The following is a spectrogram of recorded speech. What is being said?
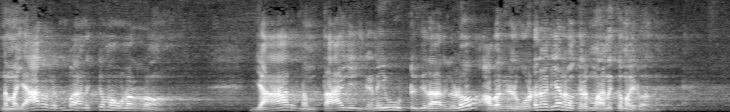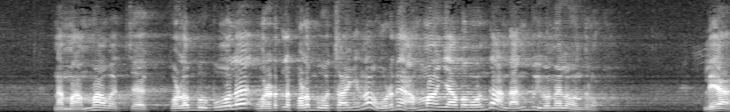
நம்ம யாரை ரொம்ப அணுக்கமா உணர்றோம்? யார் நம் தாயை நினைவூட்டுகிறார்களோ அவர்கள் உடனடியாக நமக்கு ரொம்ப அணுக்கமாயிடுவாங்க நம்ம அம்மா வச்ச குழம்பு போல ஒரு இடத்துல குழம்பு வச்சாங்கன்னா உடனே அம்மா ஞாபகம் வந்து அந்த அன்பு இவன் மேலே வந்துடும் இல்லையா?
